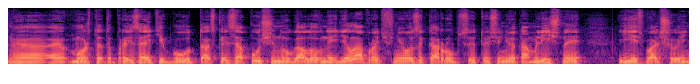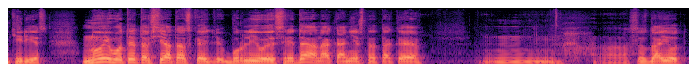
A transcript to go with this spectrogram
Э, может это произойти, будут, так сказать, запущены уголовные дела против него за коррупцию, то есть у него там личный есть большой интерес. Ну и вот эта вся, так сказать, бурливая среда, она, конечно, такая э, создает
